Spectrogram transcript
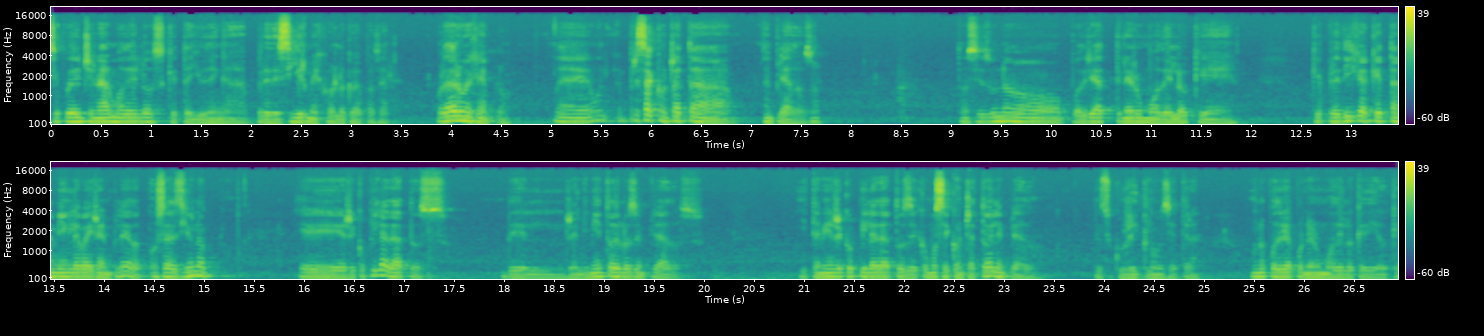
se pueden entrenar modelos que te ayuden a predecir mejor lo que va a pasar. Por dar un ejemplo, eh, una empresa contrata empleados, ¿no? Entonces uno podría tener un modelo que, que prediga qué también le va a ir a empleado. O sea, si uno eh, recopila datos del rendimiento de los empleados y también recopila datos de cómo se contrató el empleado, de su currículum, etcétera, uno podría poner un modelo que diga, ok,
